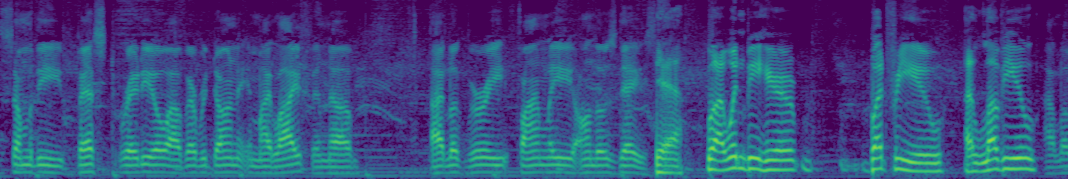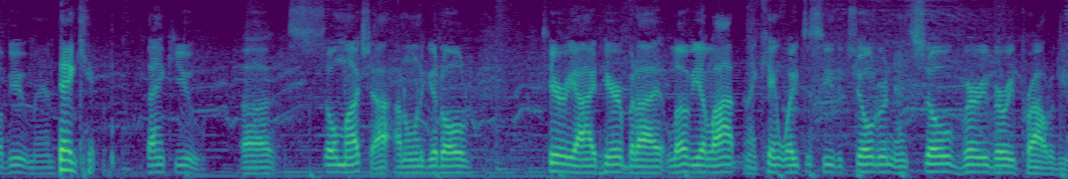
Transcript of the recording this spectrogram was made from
some of the best radio I've ever done in my life, and uh, I look very fondly on those days. Yeah. Well, I wouldn't be here but for you. I love you. I love you, man. Thank you. Thank you uh, so much. I, I don't want to get old teary eyed here, but I love you a lot, and I can't wait to see the children, and so very, very proud of you.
